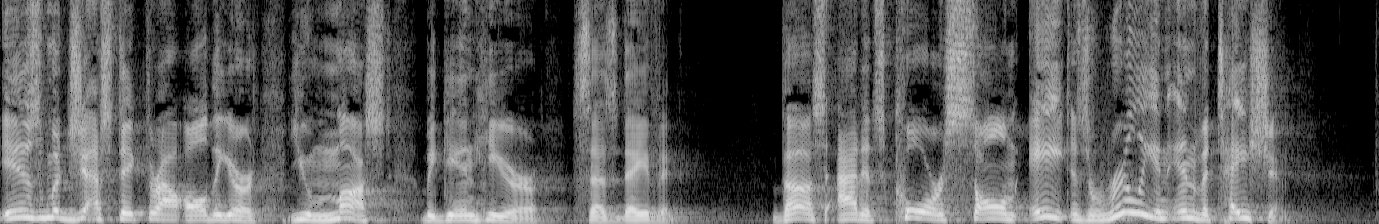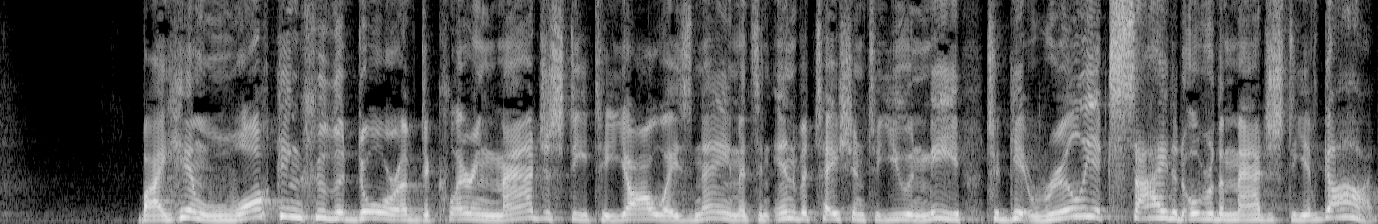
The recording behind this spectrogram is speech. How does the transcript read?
is majestic throughout all the earth. You must begin here, says David. Thus, at its core, Psalm 8 is really an invitation. By him walking through the door of declaring majesty to Yahweh's name, it's an invitation to you and me to get really excited over the majesty of God.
